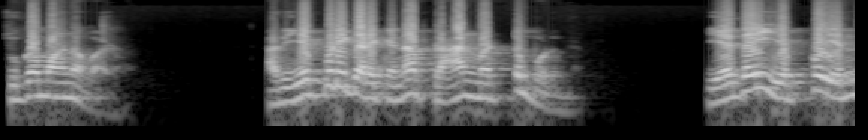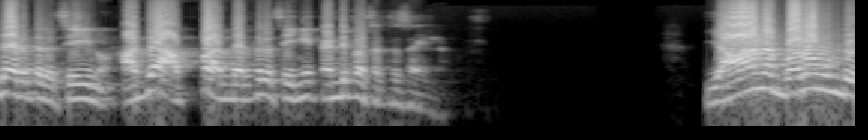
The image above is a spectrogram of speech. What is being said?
சுகமான வாழ்வு. அது எப்படி கிடைக்கும்னா பிளான் மட்டும் போடுங்க. எதை எப்போ எந்த இடத்துல செய்யணும் அதை அப்ப அந்த இடத்துல செய்யுங்க கண்டிப்பா சக்சஸ் ஆயிடலாம். யானை பலம் உண்டு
